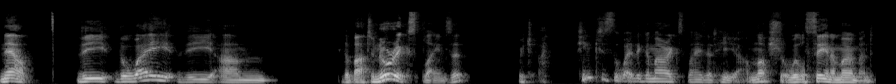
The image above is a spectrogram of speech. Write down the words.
Now, the the way the um the Bartanura explains it, which I think is the way the Gemara explains it here. I'm not sure. We'll see in a moment,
